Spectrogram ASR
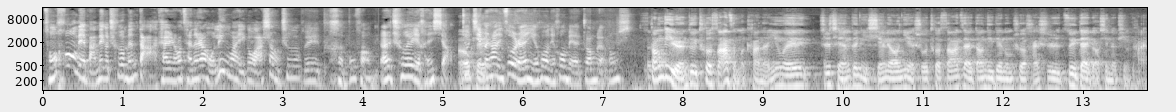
从后面把那个车门打开，然后才能让我另外一个娃上车，所以很不方便，而且车也很小，就基本上你坐人以后，你后面也装不了东西。当地人对特斯拉怎么看呢？因为之前跟你闲聊，你也说特斯拉在当地电动车还是最代表性。的品牌，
